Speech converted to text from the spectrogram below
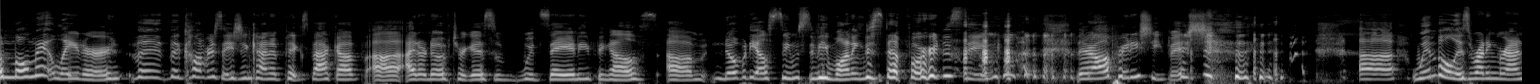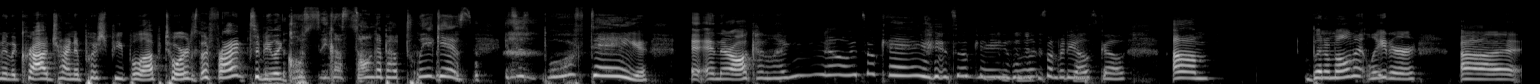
A moment later, the, the conversation kind of picks back up. Uh, I don't know if Triggus would say anything else. Um, nobody else seems to be wanting to step forward to sing. They're all pretty sheepish. uh, Wimble is running around in the crowd trying to push people up towards the front to be like, go sing a song about Twiggus. It's his birthday. And they're all kind of like, no, it's okay. It's okay. We'll let somebody else go. Um, but a moment later, uh,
